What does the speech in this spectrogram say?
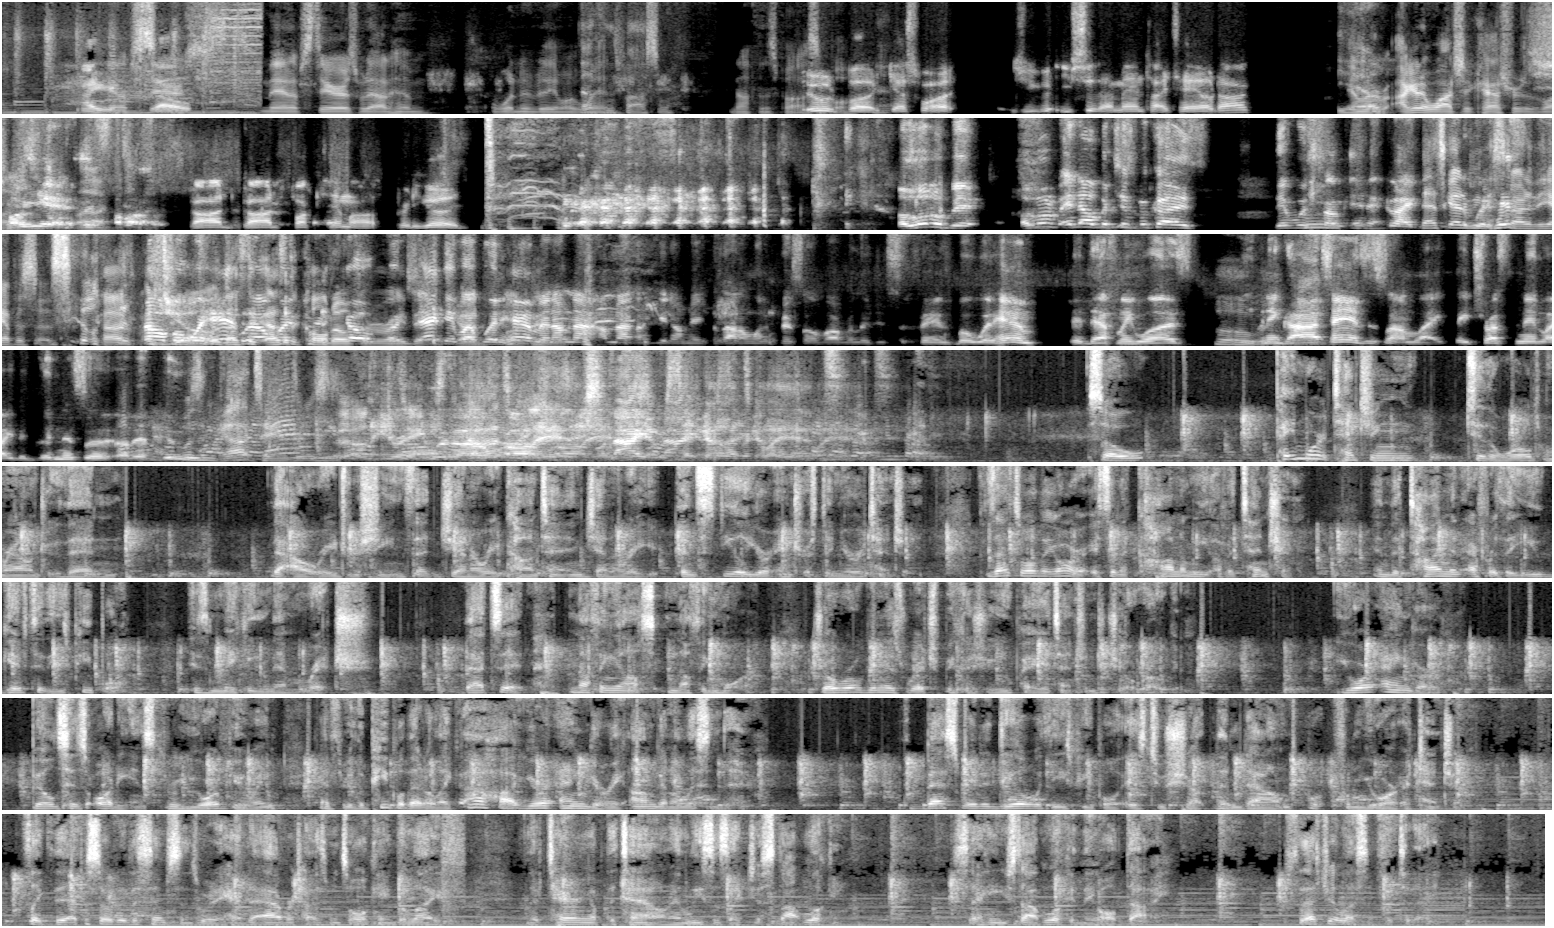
Not yourself. upstairs, man upstairs without him, I wouldn't have been able to win. Nothing's possible. Nothing's possible, Dude, possible. but guess what? Did you you see that man Teo dog? Yeah, I, I gotta watch it. Castro just oh, watched Oh it. yeah, God, God fucked him up pretty good. a little bit, a little bit. No, but just because there was some mm. like That's got to be the his- start of the episode. God, No, but with him, that's the, well, that's with- the cold no, open but right there. check it, God but with him, and I'm not, I'm not gonna get on there because I don't want to piss off our religious fans. But with him, it definitely was. Oh, Even in God's hands, or something like they trusting in like the goodness of, of that It wasn't God's hands. It was So pay more attention to the world around you than the outrage machines that generate content and generate and steal your interest and your attention. Because that's all they are. It's an economy of attention. And the time and effort that you give to these people is making them rich. That's it. Nothing else, nothing more. Joe Rogan is rich because you pay attention to Joe Rogan. Your anger builds his audience through your viewing and through the people that are like, aha, you're angry, I'm going to listen to him. The best way to deal with these people is to shut them down from your attention. It's like the episode of The Simpsons where they had the advertisements all came to life and they're tearing up the town, and Lisa's like, just stop looking. The second you stop looking, they all die. So that's your lesson for today.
